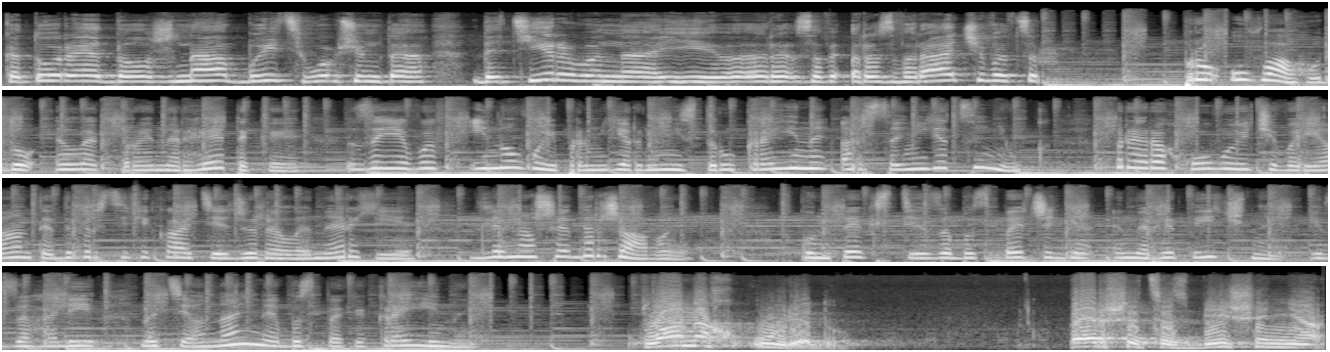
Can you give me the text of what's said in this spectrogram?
которая должна быть, в общем-то, датирована и раз- разворачиваться. Про увагу до електроенергетики заявив і новий прем'єр-міністр України Арсеній Яценюк, перераховуючи варіанти диверсифікації джерел енергії для нашої держави в контексті забезпечення енергетичної і, взагалі, національної безпеки країни. В планах уряду перше це збільшення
